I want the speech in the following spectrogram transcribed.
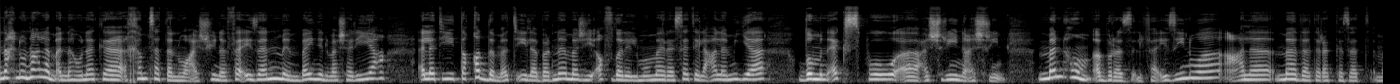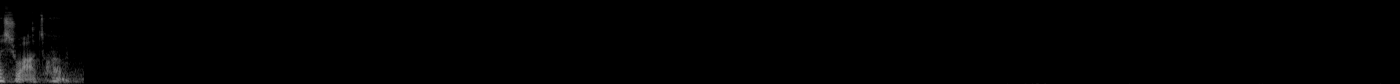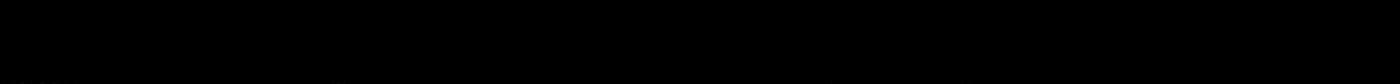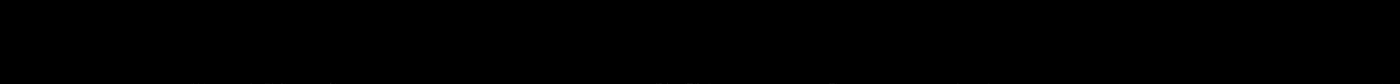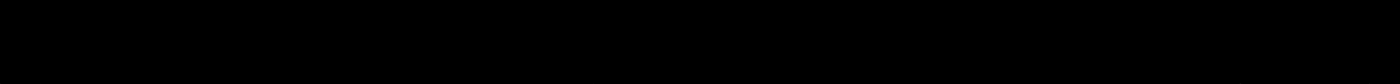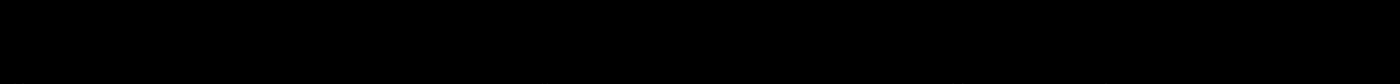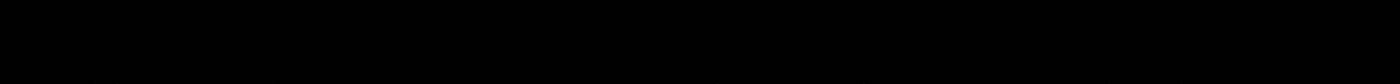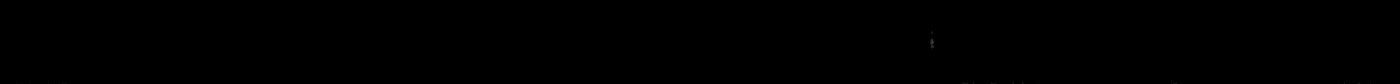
نحن نعلم أن هناك 25 فائزا من بين المشاريع التي تقدمت إلى برنامج أفضل الممارسات العالمية ضمن إكسبو 2020 من هم أبرز الفائزين وعلى ماذا تركزت مشروعاتهم؟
